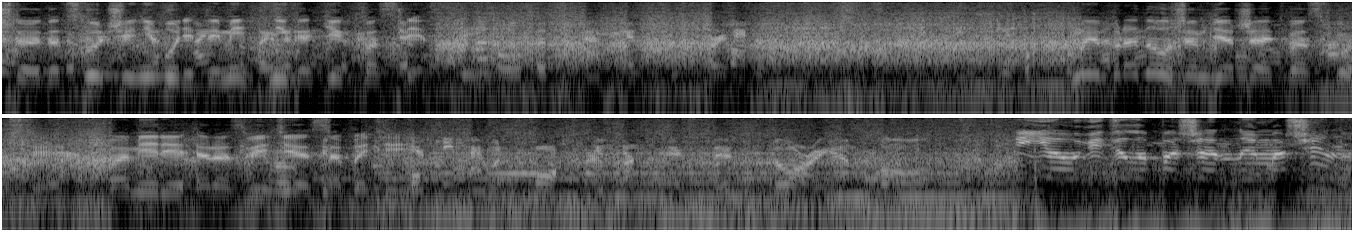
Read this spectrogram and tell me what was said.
что этот случай не будет иметь никаких последствий. Мы продолжим держать вас в курсе по мере развития событий. Я увидела пожарную машину,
